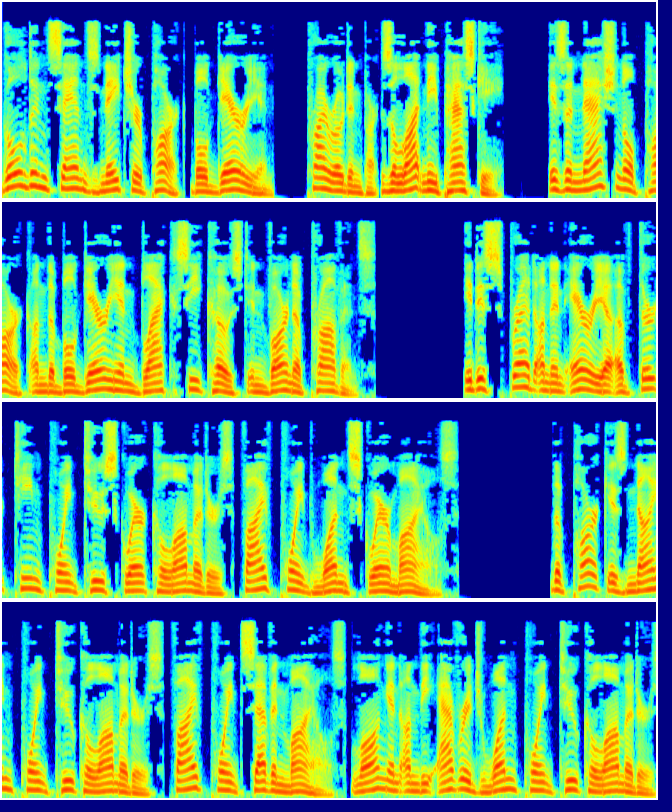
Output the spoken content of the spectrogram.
Golden Sands Nature Park Bulgarian, Zolotny Paski, is a national park on the Bulgarian Black Sea coast in Varna province. It is spread on an area of 13.2 square kilometers, 5.1 square miles. The park is 9.2 kilometers, 5.7 miles long and on the average 1.2 kilometers,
